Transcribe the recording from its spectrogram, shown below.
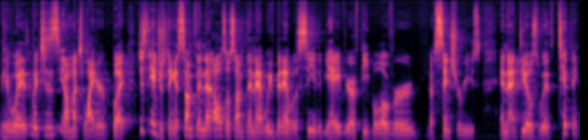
which is you know much lighter, but just interesting. It's something that also something that we've been able to see the behavior of people over you know, centuries, and that deals with tipping,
